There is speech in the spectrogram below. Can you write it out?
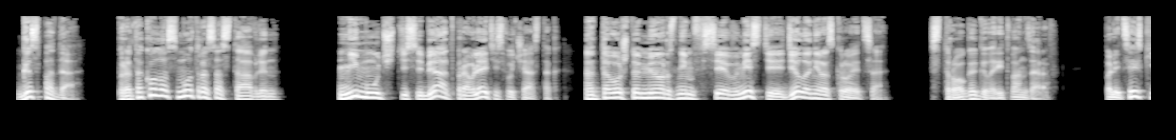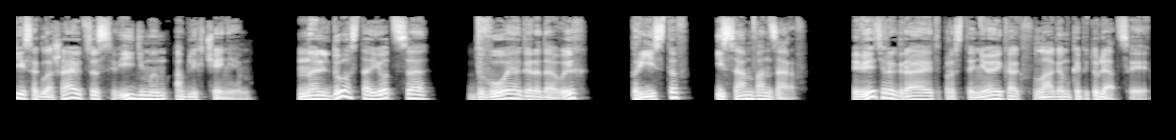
«Господа, протокол осмотра составлен. Не мучьте себя, отправляйтесь в участок. От того, что мерзнем все вместе, дело не раскроется», строго говорит Ванзаров. Полицейские соглашаются с видимым облегчением. На льду остается двое городовых, пристав и сам Ванзаров. Ветер играет простыней, как флагом капитуляции.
